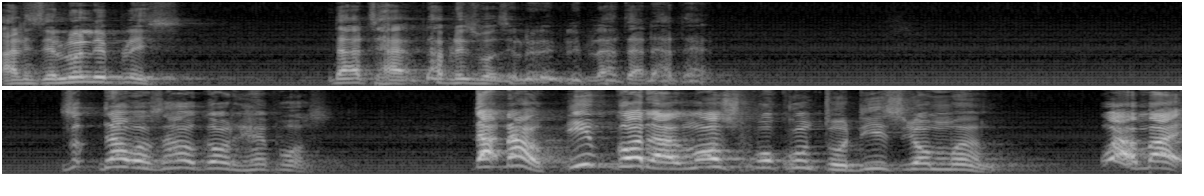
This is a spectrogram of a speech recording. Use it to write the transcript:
And it's a lonely place. That time, that place was a lonely place at that time. So that was how God helped us. That now, if God has not spoken to this young man, who am I?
